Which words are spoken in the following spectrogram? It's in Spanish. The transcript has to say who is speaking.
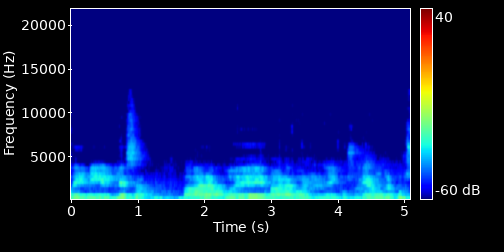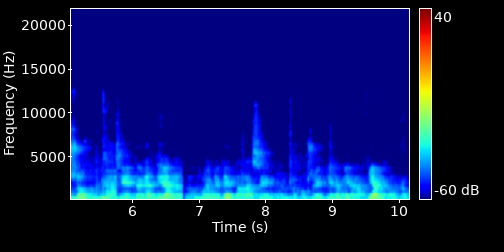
Speaker 1: de Miguel Iglesias pagara, eh, pagara con, eh, con su dinero un recurso, el presidente de la entidad, no puede meter, pagase un recurso de izquierda, mira, la fianza, un recurso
